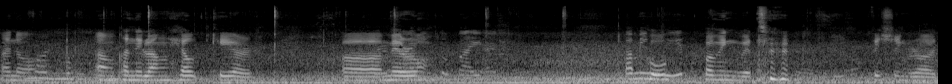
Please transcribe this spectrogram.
ano, ang kanilang healthcare. Uh, merong, ano. Ko, Pamingwit. pamingwit. Fishing rod.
